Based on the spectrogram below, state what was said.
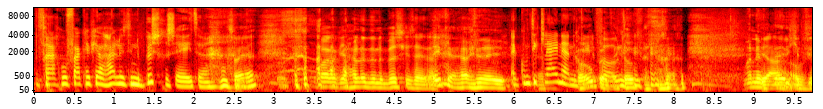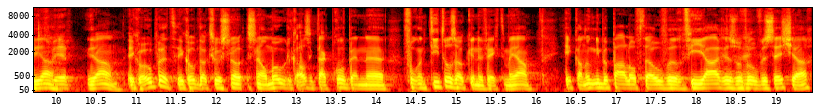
Vraag, hoe vaak heb je huilend in de bus gezeten? Zou je? Waar heb je huilend in de bus gezeten? Ik? eh, nee. En komt die kleine aan de Ik hoop telefoon? het, ik hoop het. Wanneer Ja, verdedig je titels jaar. weer? Ja, ik hoop het. Ik hoop dat ik zo snel, snel mogelijk, als ik daar prof ben, eh, voor een titel zou kunnen vechten. Maar ja, ik kan ook niet bepalen of dat over vier jaar is of over zes jaar.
